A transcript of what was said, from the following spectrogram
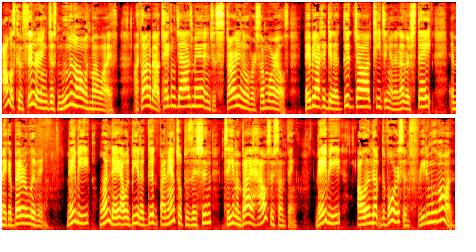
I was considering just moving on with my life. I thought about taking Jasmyne and just starting over somewhere else. Maybe I could get a good job teaching in another state and make a better living. Maybe one day I would be in a good financial position to even buy a house or something. Maybe I'll end up divorced and free to move on.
